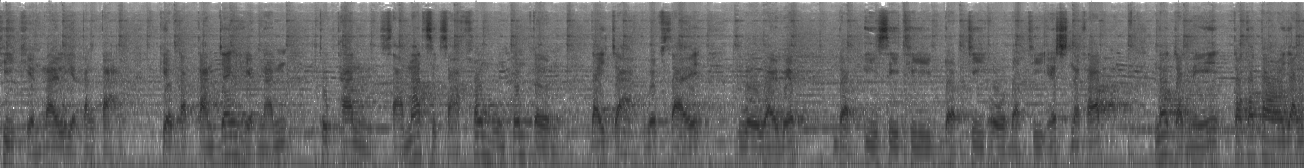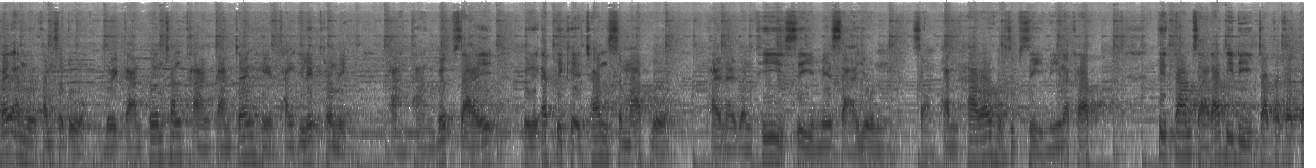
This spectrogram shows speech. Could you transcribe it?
ธีเขียนรายละเอียดต่างๆ เกี่ยวกับการแจ้งเหตุนั้น ทุกท่านสามารถศึกษาข้อมูลเพิ่มเติม ได้จากเว็บไซต์ www.ect.go.th นะครับนอกจากนี้กกตยังได้อำนวยความสะดวก โดยการเพิ่มช่องทางการแจ้งเหตุทางอิเล็กทรอนิกส์ ผ่านทางเว็บไซต์ หรือแอปพลิเคชัน Smart Board ภายในวันที่ 4 เมษายน 2564 นี้นะครับ ติดตามสาระดีๆ จากกกต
